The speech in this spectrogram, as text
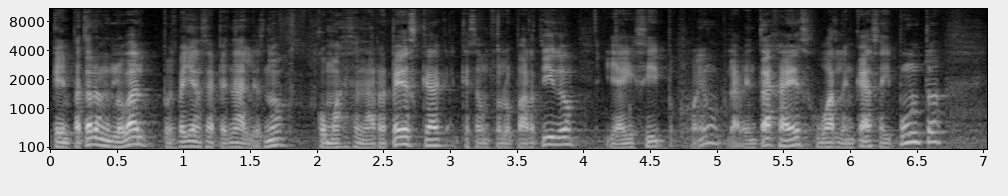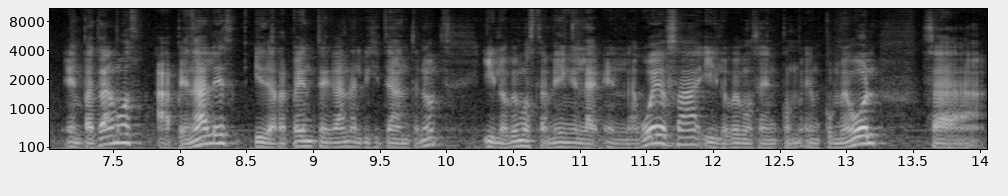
Que empataron global, pues váyanse a penales, ¿no? Como haces en la repesca, que es un solo partido, y ahí sí, pues bueno, la ventaja es jugarla en casa y punto. Empatamos a penales y de repente gana el visitante, ¿no? Y lo vemos también en la, en la UEFA y lo vemos en, en Conmebol. O sea,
